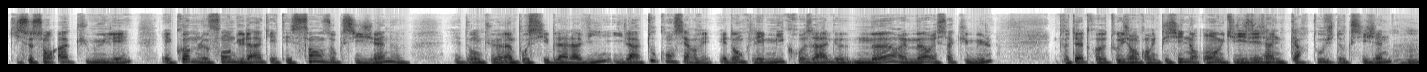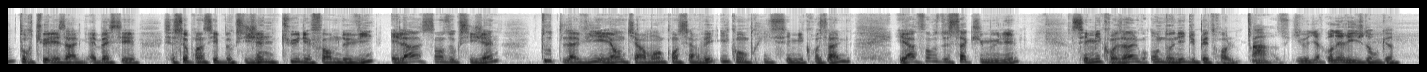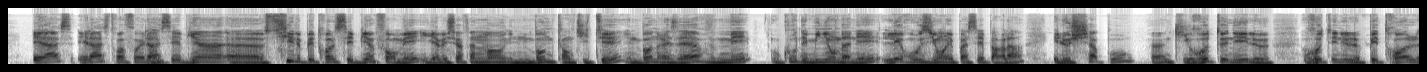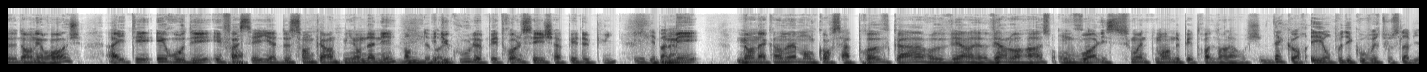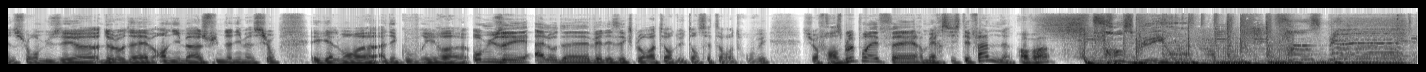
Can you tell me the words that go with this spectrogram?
qui se sont accumulées et comme le fond du lac était sans oxygène et donc euh, impossible à la vie, il a tout conservé et donc les micro-algues meurent et meurent et s'accumulent. Peut-être euh, tous les gens qui ont une piscine ont utilisé déjà une cartouche d'oxygène Mhm. pour tuer les algues. Eh ben c'est c'est ce principe. L'oxygène tue les formes de vie. Et là, sans oxygène, toute la vie est entièrement conservée, y compris ces microalgues. Et à force de s'accumuler, ces microalgues ont donné du pétrole. Ah, ce qui veut dire qu'on est riche donc. Hélas, hélas, trois fois hélas, c'est bien. euh, si le pétrole s'est bien formé, il y avait certainement une bonne quantité, une bonne réserve, mais au cours des millions d'années, l'érosion est passée par là et le chapeau hein, qui retenait le retenait le pétrole dans les roches a été érodé, effacé il y a 240 millions d'années. Et bol. du coup, le pétrole s'est échappé depuis. Il était pas là. Mais mais on a quand même encore sa preuve car euh, vers vers l'Oiras, on voit les sointements de pétrole dans la roche. D'accord. Et on peut découvrir tout cela, bien sûr, au musée euh, de l'Odève, en images, films d'animation, également euh, à découvrir euh, au musée à l'Odève et les explorateurs du temps. C'est à retrouver sur francebleu.fr. Merci Stéphane. Au revoir. France Bleu Héros.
